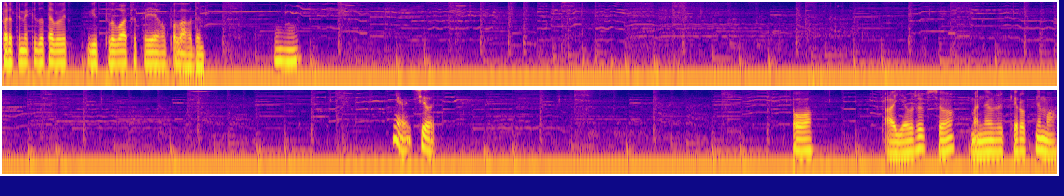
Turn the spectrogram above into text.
перед тим, як до тебе від, відпливати, то я його полагодив. Угу. Ні, він А я вже все, в мене вже кірок нема.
